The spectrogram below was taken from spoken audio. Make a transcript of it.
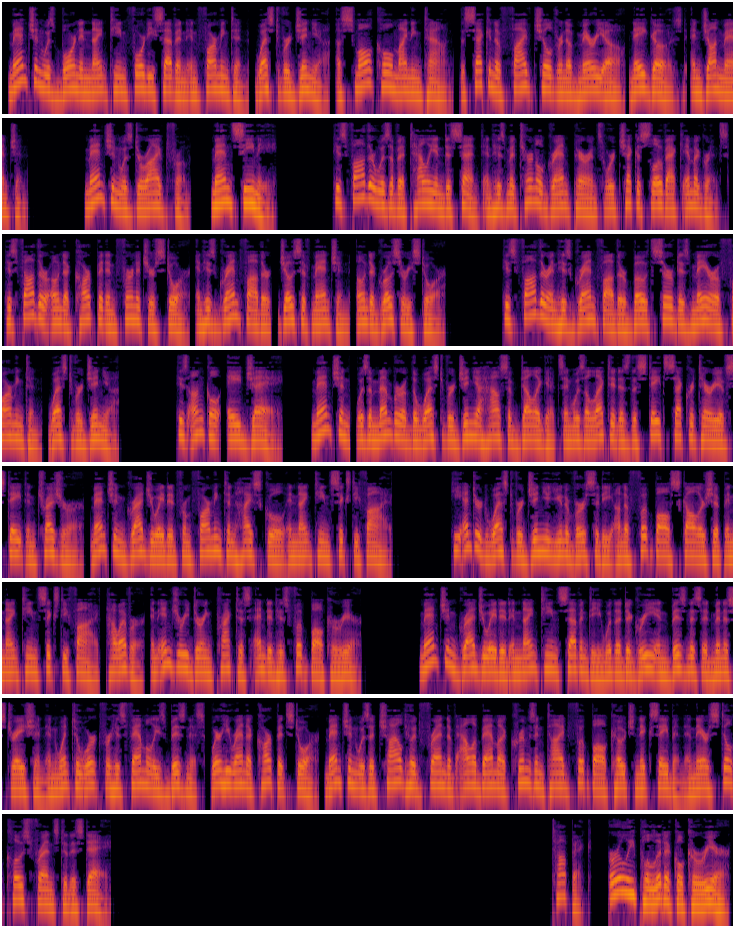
Manchin was born in 1947 in Farmington, West Virginia, a small coal mining town, the second of five children of Mary O. and John Manchin. Manchin was derived from Mancini. His father was of Italian descent and his maternal grandparents were Czechoslovak immigrants. His father owned a carpet and furniture store, and his grandfather, Joseph Manchin, owned a grocery store. His father and his grandfather both served as mayor of Farmington, West Virginia. His uncle, A.J. Manchin, was a member of the West Virginia House of Delegates and was elected as the state's Secretary of State and Treasurer. Manchin graduated from Farmington High School in 1965. He entered West Virginia University on a football scholarship in 1965, however, an injury during practice ended his football career. Manchin graduated in 1970 with a degree in business administration and went to work for his family's business, where he ran a carpet store. Manchin was a childhood friend of Alabama Crimson Tide football coach Nick Saban and they are still close friends to this day. Early political career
